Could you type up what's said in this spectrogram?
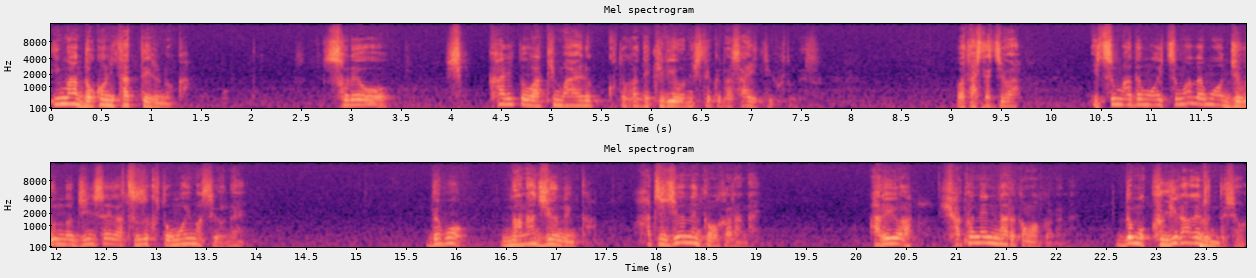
今どこに立っているのか。それをしっかりとわきまえることができるようにしてくださいということです。私たちはいつまでもいつまでも自分の人生が続くと思いますよね。でも70年か80年かわからない。あるいは100年になるかもわからない。でも区切られるんでしょ？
